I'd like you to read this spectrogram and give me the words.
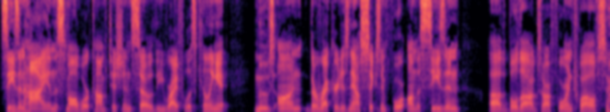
season high in the small bore competition. So the rifle is killing it. Moves on. The record is now six and four on the season. Uh, the Bulldogs are four and twelve. So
